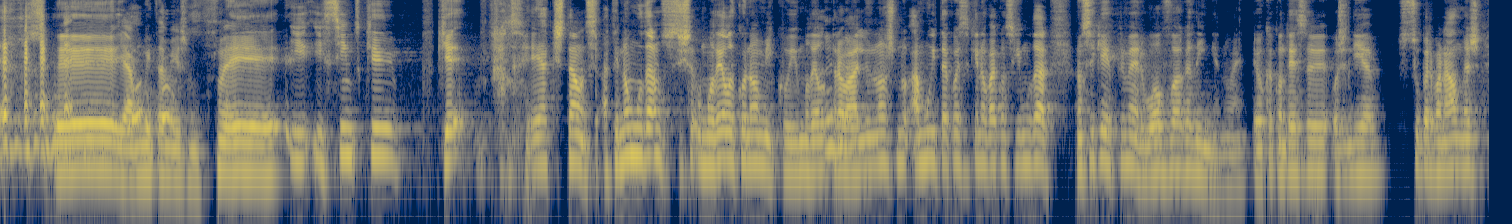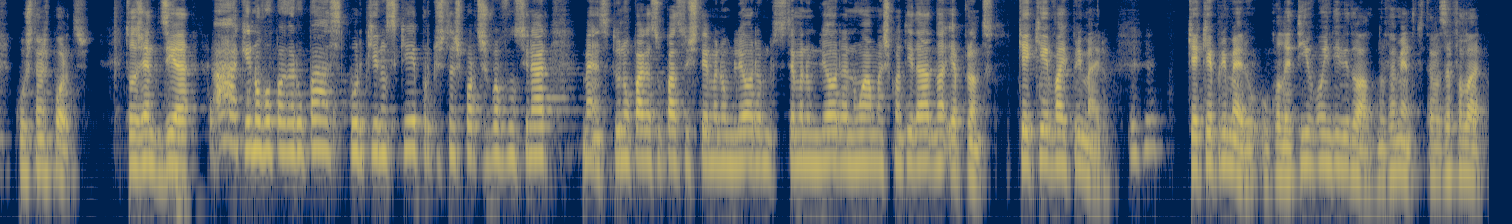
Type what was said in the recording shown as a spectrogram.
É, e há muita mesmo. É, e, e sinto que que é, pronto, é a questão, até não mudarmos o modelo económico e o modelo de trabalho, nós, não- há muita coisa que não vai conseguir mudar. Não sei o que é primeiro, o ovo ou a galinha, não é? É o que acontece hoje em dia, super banal, mas com os transportes. Toda a gente dizia, ah, que eu não vou pagar o passe porque não sei o quê, porque os transportes vão funcionar. Man, se tu não pagas o passe, o sistema não melhora, o sistema não melhora, não há mais quantidade. Não... É, pronto, o que é que é vai primeiro? O que é que é primeiro, o coletivo ou o individual? Novamente, que estavas a falar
